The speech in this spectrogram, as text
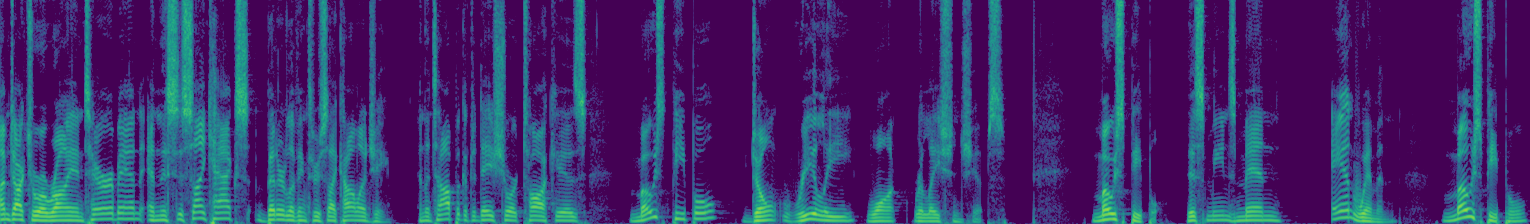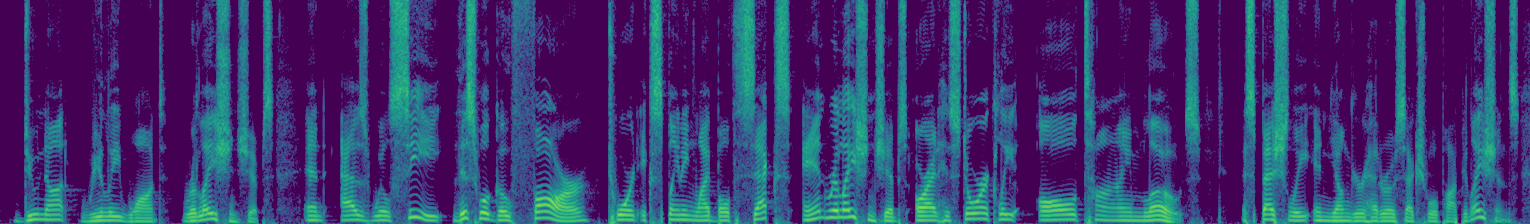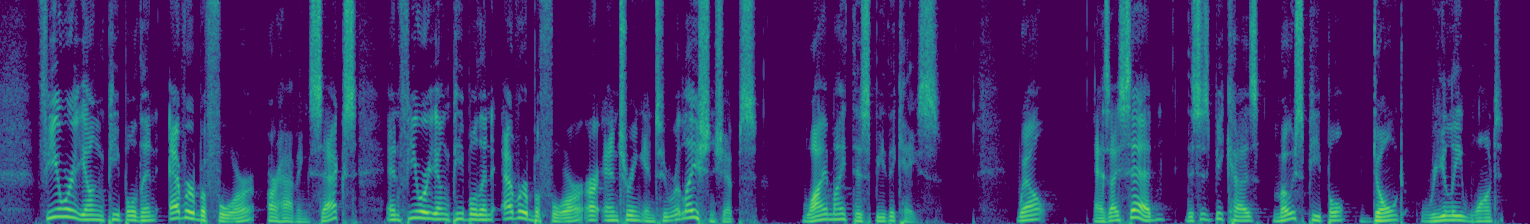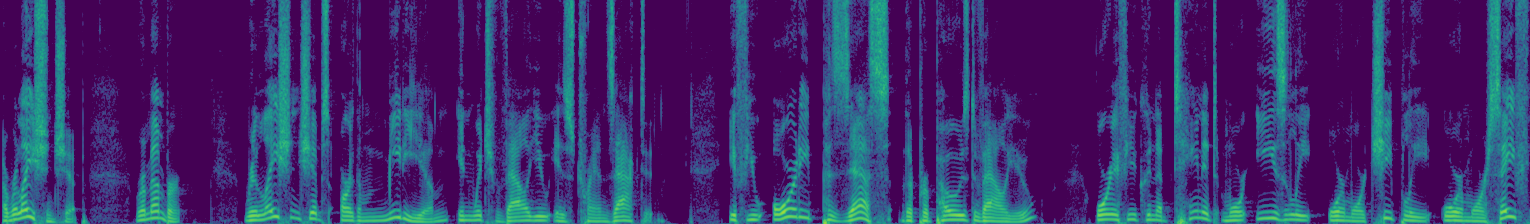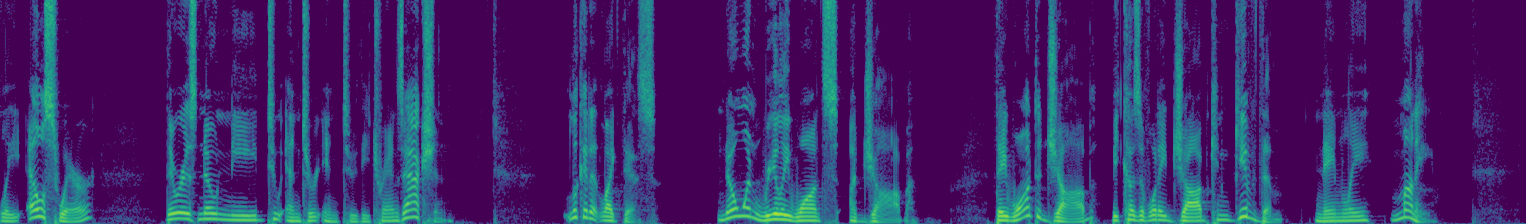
I'm Dr. Orion Taraban, and this is PsycHacks Better Living Through Psychology. And the topic of today's short talk is most people don't really want relationships. Most people, this means men and women, most people do not really want relationships. And as we'll see, this will go far toward explaining why both sex and relationships are at historically all time lows especially in younger heterosexual populations. Fewer young people than ever before are having sex, and fewer young people than ever before are entering into relationships. Why might this be the case? Well, as I said, this is because most people don't really want a relationship. Remember, relationships are the medium in which value is transacted. If you already possess the proposed value, or if you can obtain it more easily or more cheaply or more safely elsewhere, there is no need to enter into the transaction. Look at it like this no one really wants a job. They want a job because of what a job can give them, namely money.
